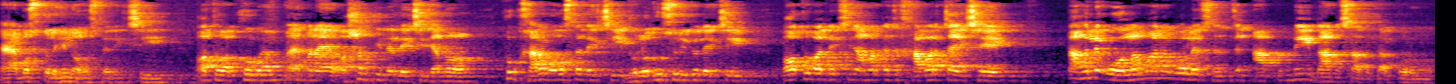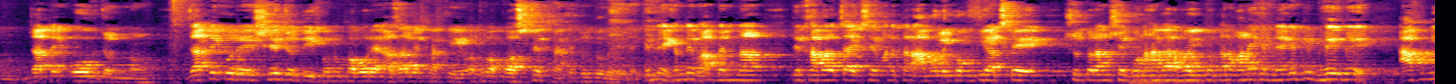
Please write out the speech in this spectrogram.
হ্যাঁ বস্ত্রহীন অবস্থায় দেখছি, অথবা খুব মানে অশান্তিতে দেখছি যেন, খুব খারাপ অবস্থা দেখছি ধুলোধূসরিত দেখছি, অথবা দেখছি যে আমার কাছে খাবার চাইছে। তাহলে ওলামারা বলেছেন যে আপনি দান সাদকা করুন। যাতে ওর জন্য, যাতে করে সে যদি কোনো কবরে আজাবে থাকে অথবা কষ্টে থাকে, তো দূর হয়ে যায়। কিন্তু এখান থেকে ভাববেন না যে খাবার চাইছে মানে তার আমলে কমতি আছে, সুতরাং সে গুণাগার হয়তো, কারণ অনেকে নেগেটিভ ভেবে আপনি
